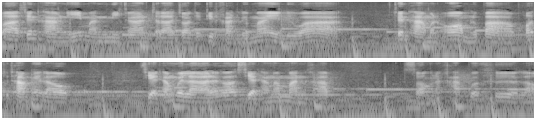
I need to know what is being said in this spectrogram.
ว่าเส้นทางนี้มันมีการจราจรที่ติดขัดหรือไม่ หรือว่าเส้นทางมันอ้อมหรือเปล่า เพราะจะทำให้เราเสียทั้งเวลาแล้วก็เสียทั้งน้ำมันครับสองนะครับก็คือเรา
